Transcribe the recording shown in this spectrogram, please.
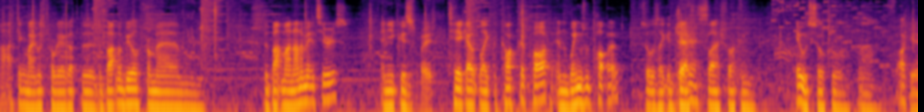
Ah, I think mine was probably I got the the Batmobile from um, the Batman animated series, and you could Sweet. take out like the cockpit part and the wings would pop out. So it was like a jet Yeah. slash fucking. It was so cool. Wow. Fuck yeah.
